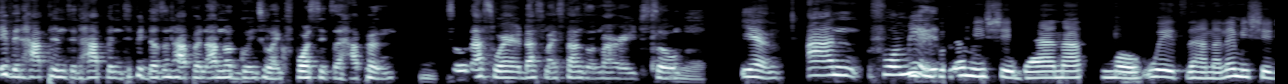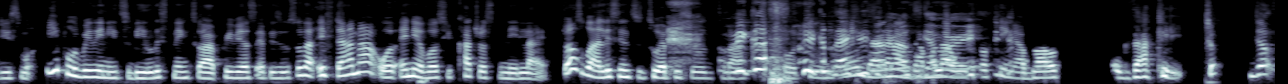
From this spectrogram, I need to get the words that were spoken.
if it happens, it happens. If it doesn't happen, I'm not going to like force it to happen. Mm. So that's where that's my stance on marriage. So Yeah. yeah. And for me, people, let me shade Diana small. Wait, Diana, let me shade you small. People really need to be listening to our previous episodes so that if Diana or any of us you catch us in a lie, just go and listen to two episodes because or two. because I actually when said I Diana and Damola were talking about exactly. Ju- Just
